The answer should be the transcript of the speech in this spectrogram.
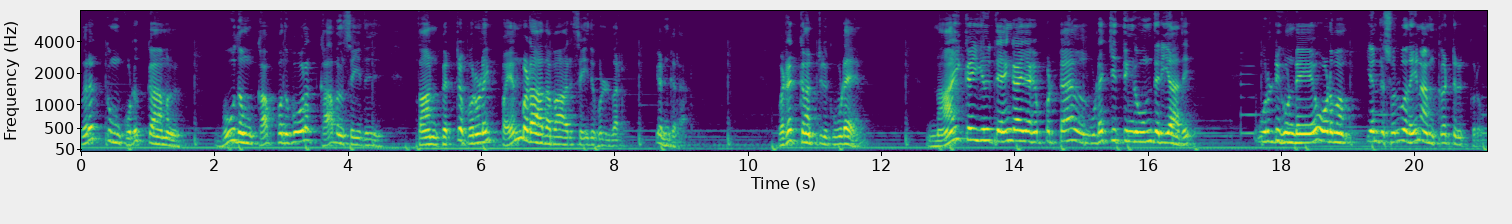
பிறக்கும் கொடுக்காமல் பூதம் காப்பது போல காவல் செய்து தான் பெற்ற பொருளை பயன்படாதவாறு செய்து கொள்வர் என்கிறார். வழக்காற்றில் கூட நாய் கையில் தேங்காய் அகப்பட்டால் உடைச்சி திங்கவும் தெரியாது. உருட்டி கொண்டே ஓடுமாம் என்று சொல்வதை நாம் கேட்டிருக்கிறோம்.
